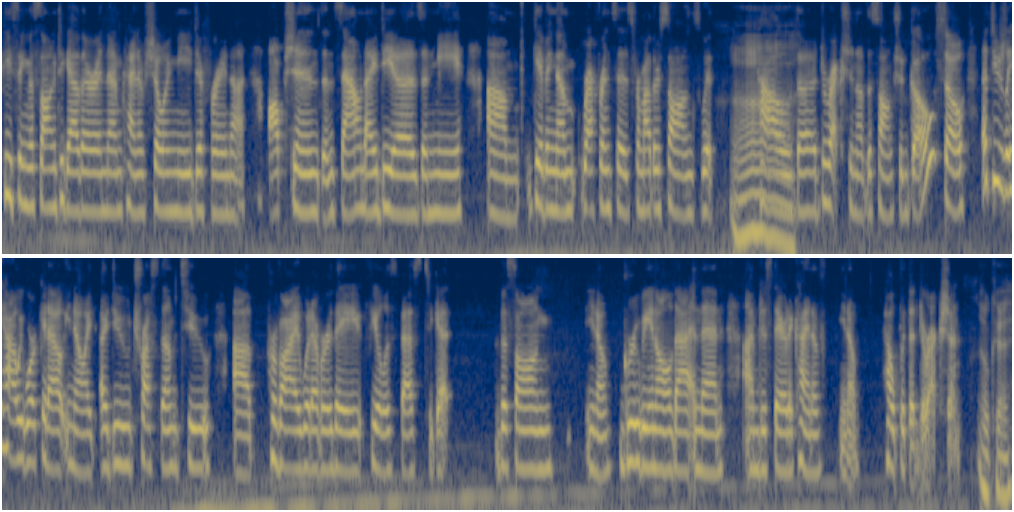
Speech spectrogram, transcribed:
piecing the song together and them kind of showing me different uh, options and sound ideas and me um, giving them references from other songs with how Ah. the direction of the song should go. So that's usually how we work it out. You know, I, I do trust them to uh, provide whatever they feel is best to get the song, you know, groovy and all of that. And then I'm just there to kind of, you know, help with the direction. Okay,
